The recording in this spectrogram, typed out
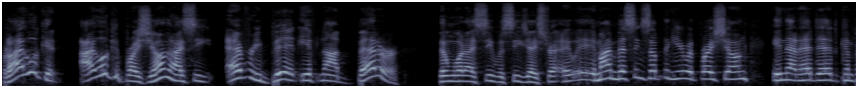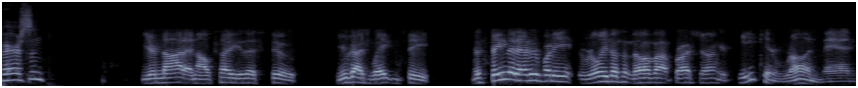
but I look at I look at Bryce Young and I see every bit, if not better, than what I see with C.J. Stroud. Am I missing something here with Bryce Young in that head-to-head comparison? You're not, and I'll tell you this too. You guys wait and see. The thing that everybody really doesn't know about Bryce Young is he can run, man,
